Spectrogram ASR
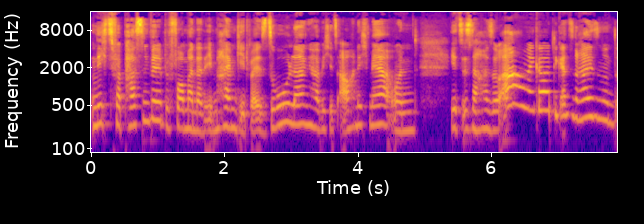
nichts verpassen will, bevor man dann eben heimgeht, weil so lang habe ich jetzt auch nicht mehr und jetzt ist nochmal so, ah oh mein Gott, die ganzen Reisen und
